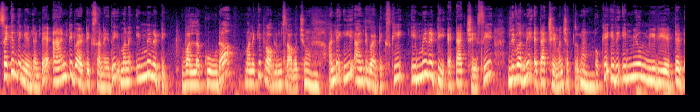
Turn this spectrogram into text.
సెకండ్ థింగ్ ఏంటంటే యాంటీబయాటిక్స్ అనేది మన ఇమ్యూనిటీ వల్ల కూడా మనకి ప్రాబ్లమ్స్ రావచ్చు. అంటే ఈ యాంటీబయాటిక్స్కి ఇమ్యూనిటీ అటాక్ చేసి లివర్ని అటాక్ చేయమని చెప్తుంది. ఓకే ఇది ఇమ్యూన్ మీడియేటెడ్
